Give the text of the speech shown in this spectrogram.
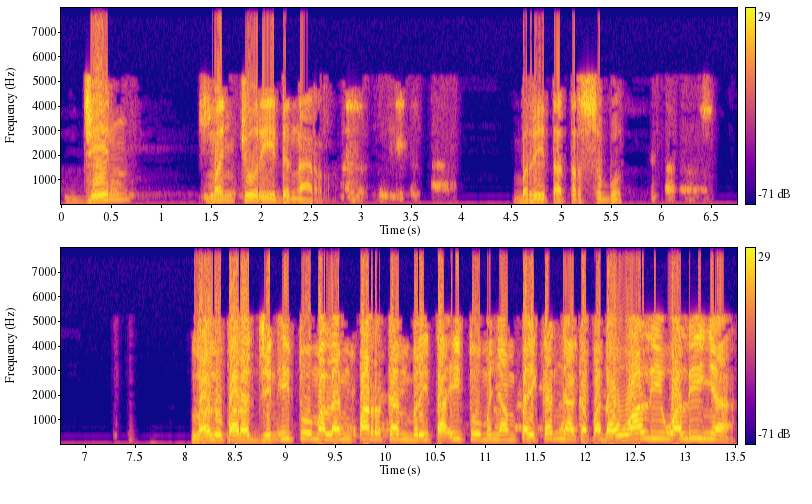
jin mencuri dengar berita tersebut. Lalu para jin itu melemparkan berita itu, menyampaikannya kepada wali-walinya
